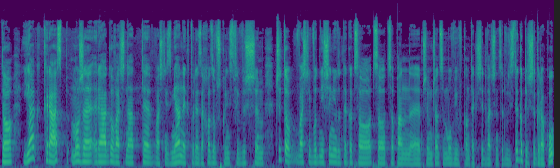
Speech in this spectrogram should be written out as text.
to jak KRASP może reagować na te właśnie zmiany, które zachodzą w szkolnictwie wyższym, czy to właśnie w odniesieniu do tego, co, co, co pan e, przewodniczący mówił w kontekście 2021 roku,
